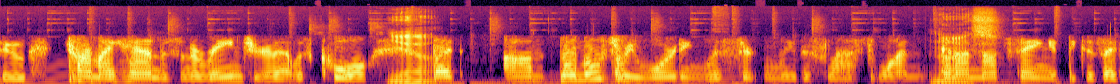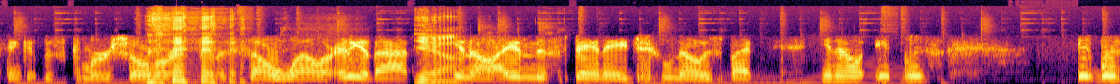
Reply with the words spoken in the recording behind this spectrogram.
to try my hand as an arranger. That was cool. Yeah. But um, my most rewarding was certainly this last one, and I'm not saying it because I think it was commercial or it's going to sell well or any of that. Yeah. You know, in this day and age, who knows? But you know, it was it was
